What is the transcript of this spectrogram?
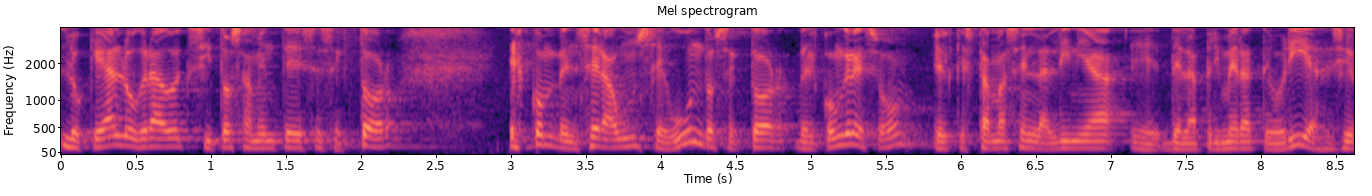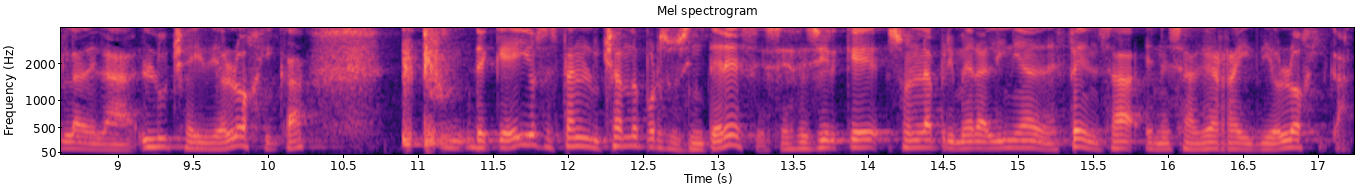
Lo que ha logrado exitosamente ese sector es convencer a un segundo sector del Congreso, el que está más en la línea eh, de la primera teoría, es decir, la de la lucha ideológica, de que ellos están luchando por sus intereses, es decir, que son la primera línea de defensa en esa guerra ideológica.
